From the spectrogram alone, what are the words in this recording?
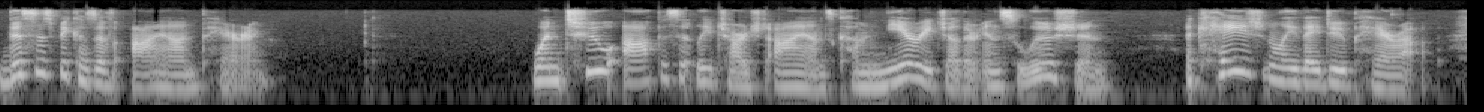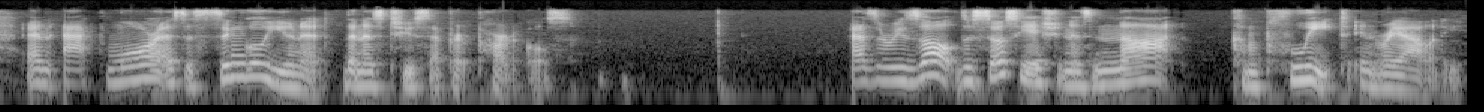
This is because of ion pairing. When two oppositely charged ions come near each other in solution, occasionally they do pair up and act more as a single unit than as two separate particles. As a result, dissociation is not complete in reality.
